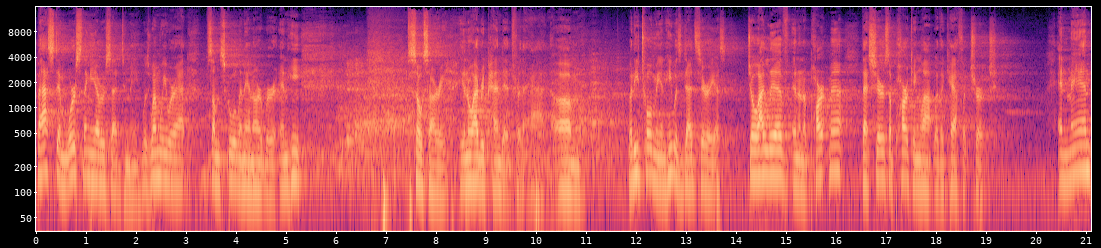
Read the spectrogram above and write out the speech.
best and worst thing he ever said to me was when we were at some school in Ann Arbor, and he, so sorry. You know, I repented for that. Um, but he told me, and he was dead serious Joe, I live in an apartment that shares a parking lot with a Catholic church. And man,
